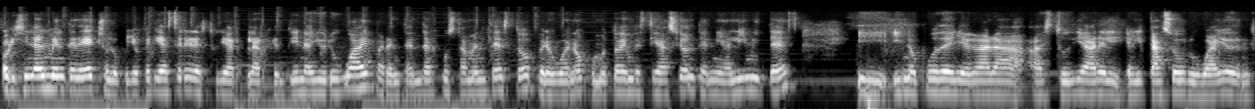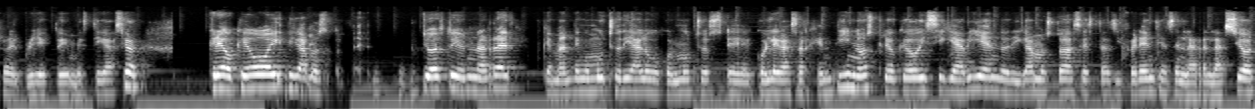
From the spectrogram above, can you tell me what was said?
Originalmente, de hecho, lo que yo quería hacer era estudiar la Argentina y Uruguay para entender justamente esto, pero bueno, como toda investigación tenía límites y, no pude llegar a, estudiar el, caso uruguayo dentro del proyecto de investigación. Creo que hoy, digamos, yo estoy en una red que mantengo mucho diálogo con muchos eh, colegas argentinos, creo que hoy sigue habiendo, digamos, todas estas diferencias en la relación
